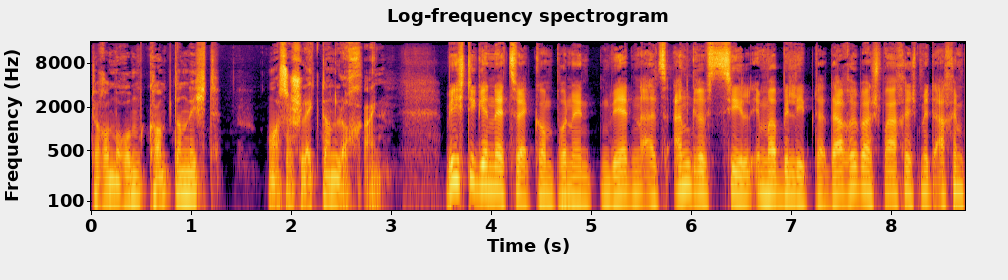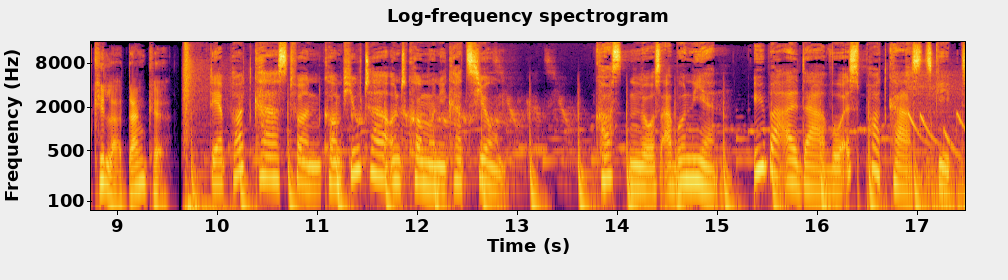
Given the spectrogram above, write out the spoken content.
Drumherum kommt er nicht, also schlägt er ein Loch ein. Wichtige Netzwerkkomponenten werden als Angriffsziel immer beliebter. Darüber sprach ich mit Achim Killer. Danke. Der Podcast von Computer und Kommunikation. Kostenlos abonnieren. Überall da, wo es Podcasts gibt.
